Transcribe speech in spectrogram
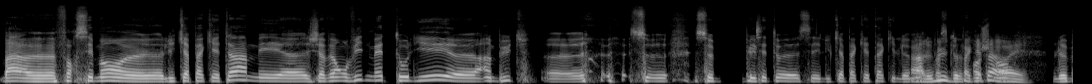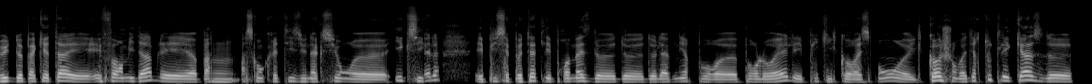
Bah euh, forcément euh, Lucas Paqueta, mais euh, j'avais envie de mettre Taulier euh, un but. Euh, ce, ce but, c'est, euh, c'est Lucas Paqueta qui le marque Ah, Le parce but de que Paqueta, franchement, ouais. le but de Paqueta est, est formidable et euh, Mm. parce qu'on concrétise une action euh, XXL. Et puis c'est peut-être les promesses de, de- de l'avenir pour, euh, pour l'OL et puis qu'il correspond, euh, il coche, on va dire, toutes les cases de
